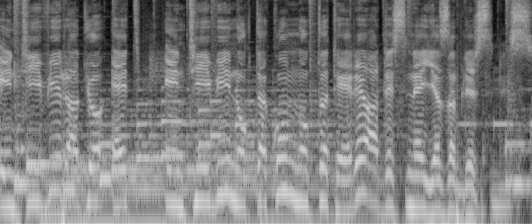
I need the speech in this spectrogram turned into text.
ntvradio.com.tr adresine yazabilirsiniz.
